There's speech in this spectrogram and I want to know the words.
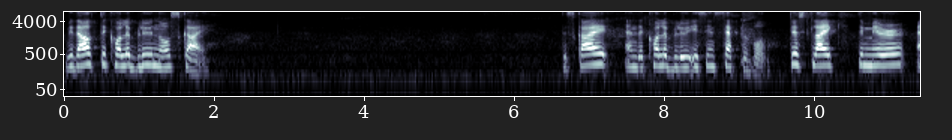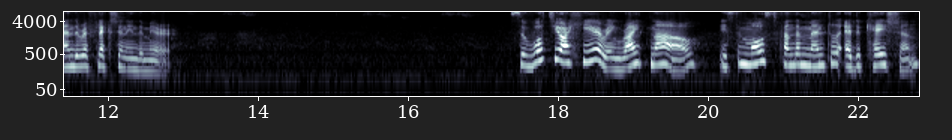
Without the color blue, no sky. The sky and the color blue is inseparable, just like the mirror and the reflection in the mirror. So what you are hearing right now is the most fundamental education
